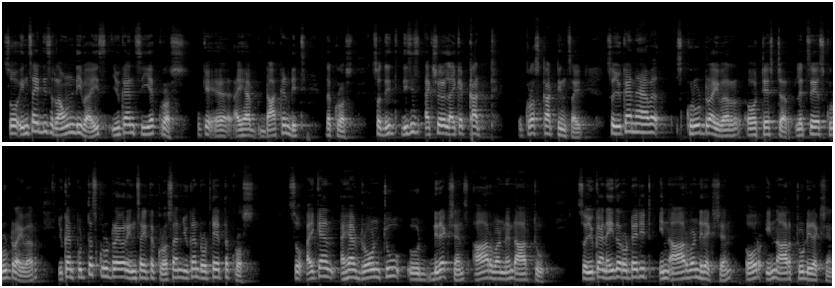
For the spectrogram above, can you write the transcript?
So inside this round device you can see a cross okay? Uh, i have darkened it the cross. So this, this is actually like a cut cross cut inside. So you can have a screwdriver or tester. Let's say a screwdriver. You can put the screwdriver inside the cross and you can rotate the cross. So i can i have drawn two uh, directions r1 and r2 so you can either rotate it in r1 direction or in r2 direction.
